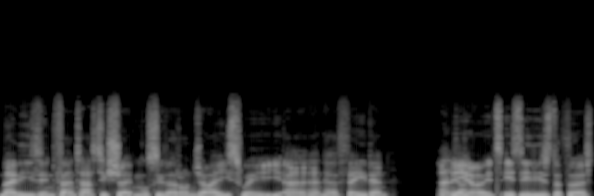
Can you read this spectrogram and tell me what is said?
maybe he's in fantastic shape, and we'll see that on Jais he- and, and Hafeet, and and Yeah. you know, it's, it's it is the first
